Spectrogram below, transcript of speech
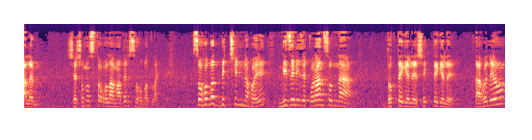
আলেম, সে সমস্ত ওলামাদের সোহবত লাগবে। সোহবত বিচ্ছিন্ন হয়ে নিজে নিজে কোরআন সন্না ধরতে গেলে, শিখতে গেলে তাহলেও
